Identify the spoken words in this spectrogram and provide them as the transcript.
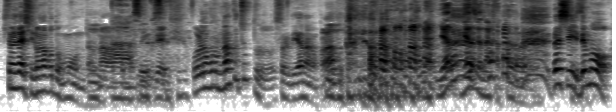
人に対していろんなこと思うんだなと思ってうんあーそういうて、俺のこともなんかちょっとそれで嫌なのかなとか、嫌嫌じゃなかった。だしでも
